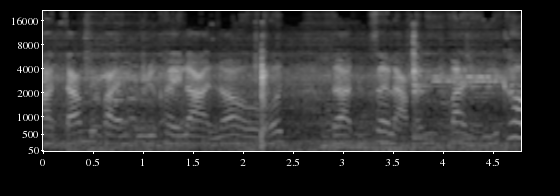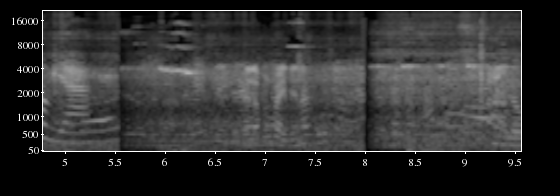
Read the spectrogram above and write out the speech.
आता आम्ही पाणीपुरी खायला आलो आहोत आता चला आपण पाणीपुरी खाऊया त्याला पण पाहिजे ना हॅलो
